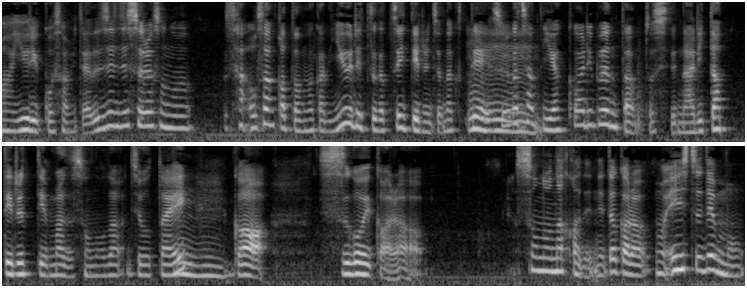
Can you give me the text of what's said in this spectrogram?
まあ、ゆり子さんみたいな。全然それはそのさお三方の中で優劣がついてるんじゃなくて、うんうんうん。それがちゃんと役割分担として成り立ってるっていうまずそのだ状態。うんうん。がすごいからその中でね。だからまあ演出でも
